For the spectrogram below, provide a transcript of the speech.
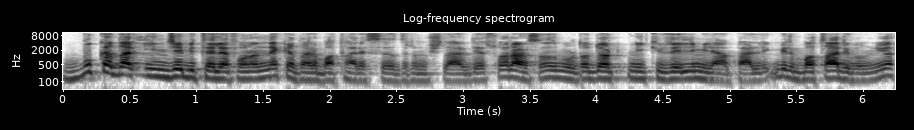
Bu kadar ince bir telefona ne kadar batarya sığdırmışlar diye sorarsanız burada 4250 mAh'lik bir batarya bulunuyor.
